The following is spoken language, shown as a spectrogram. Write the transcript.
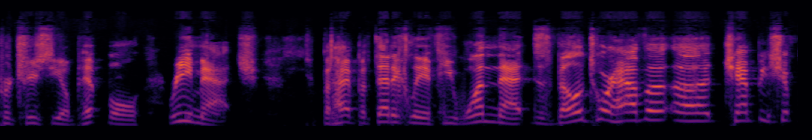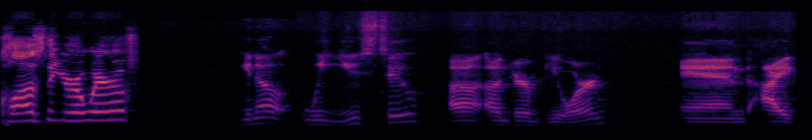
Patricio Pitbull rematch. But hypothetically, if he won that, does Bellator have a, a championship clause that you're aware of? You know, we used to uh, under Bjorn, and I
